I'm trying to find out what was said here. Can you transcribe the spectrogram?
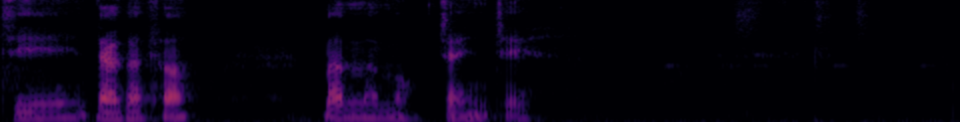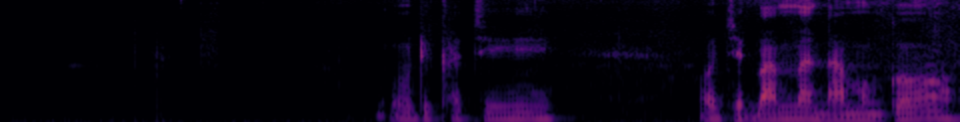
먹지. 나가서 맘마 먹자 이제. 우리 같이 어제 맘마 남은 거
